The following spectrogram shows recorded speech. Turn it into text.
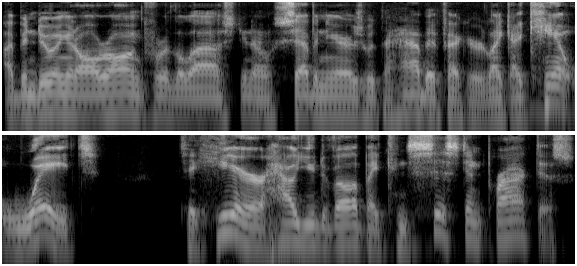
I've been doing it all wrong for the last, you know, seven years with the habit factor. Like, I can't wait to hear how you develop a consistent practice.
